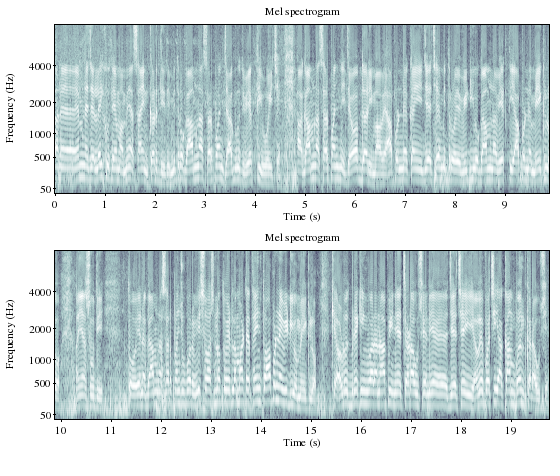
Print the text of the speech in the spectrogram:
અને એમને જે લખ્યું તેમાં મેં સાઇન કરી દીધી. મિત્રો, ગામના સરપંચ જાગૃત વ્યક્તિ હોય છે. આ ગામના સરપંચની જવાબદારીમાં આવે. આપણને કંઈ જે છે મિત્રો, એ વીડિયો ગામના વ્યક્તિ આપણને મેકલો અહીંયા સુધી. તો એને ગામના સરપંચ ઉપર વિશ્વાસ નહોતો એટલા માટે થઈને તો આપણને વીડિયો મેકલો કે હળવદ બ્રેકિંગ વાળાને આપીને ચડાવશે ને જે છે એ હવે પછી આ કામ બંધ કરાવશે.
